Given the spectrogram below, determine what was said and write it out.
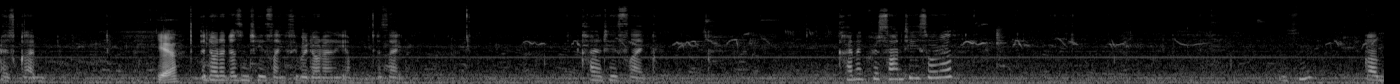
It's good. Yeah. The donut doesn't taste like super donutty. It's like kind of tastes like kind of croissanty sort of. Mm -hmm. Good.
